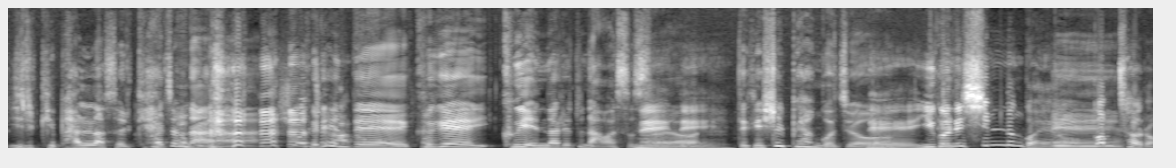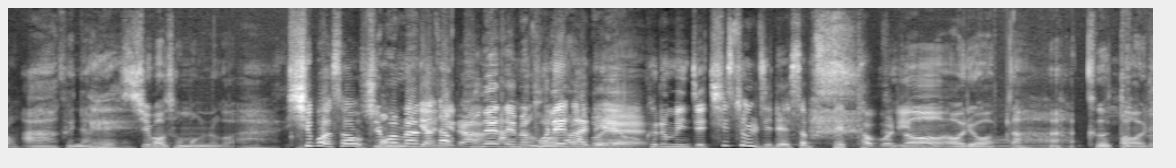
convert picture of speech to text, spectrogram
이렇게 발라서 이렇게 하잖아. 그런데 그게 그 옛날에도 나왔었어요. 네, 네. 근데 그게 실패한 거죠. 네, 이거는 씹는 거예요. 네. 껌처럼. 아 그냥 네. 씹어서 먹는 거. 아, 씹어서 씹으면 먹는 게다 아니라 분해되면 분해가 그거 하는 돼요. 거예요. 그러면 이제 칫솔질에서 뱉어버리는 그거 거. 어려웠다. 그것도 어려.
